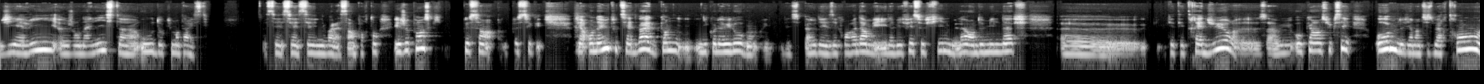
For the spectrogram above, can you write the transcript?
JRI, journaliste ou documentariste. C'est voilà, important. Et je pense que ça, que c'est, on a eu toute cette vague quand Nicolas Hulot, bon, il a disparu des écrans radars, mais il avait fait ce film là en 2009 qui était très dur, ça a eu aucun succès. Home de Yannis Bertrand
